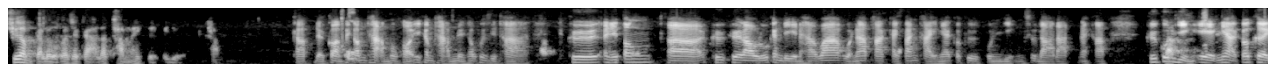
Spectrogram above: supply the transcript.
เชื่อมกับระบบราชการและทำให้เกิดประโยชน์ครับครับเดี๋ยวก่อนไปคำถามผมขออีกคำถามหนึ่งครับคุณสิทธาคืออันนี้ต้องอ่าคือคือเรารู้กันดีนะครับว่าหัวหน้าพรรคไทยสร้างไทยเนี่ยก็คือคุณหญิงสุดารัตน์นะครับ คือคุณหญิงเองเนี่ยก็เคย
